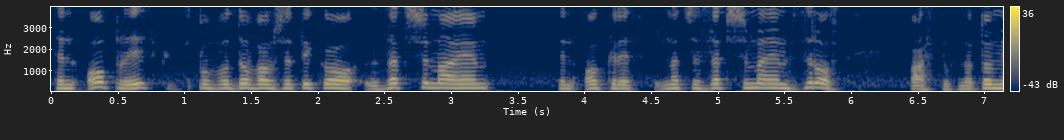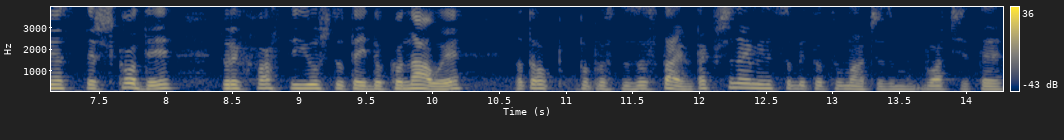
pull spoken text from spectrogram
ten oprysk spowodował, że tylko zatrzymałem ten okres, znaczy zatrzymałem wzrost chwastów. Natomiast te szkody, które chwasty już tutaj dokonały, no to po prostu zostają. Tak przynajmniej sobie to tłumaczę. Zobaczcie, te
